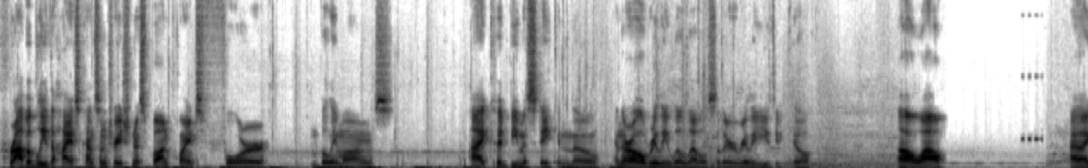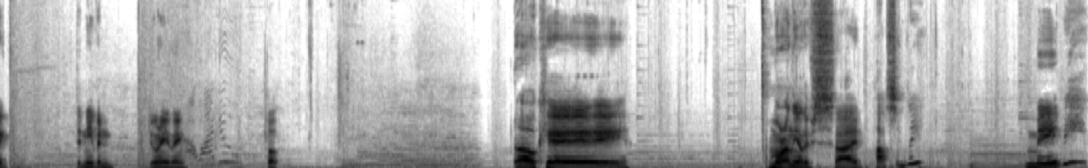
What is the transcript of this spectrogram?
probably the highest concentration of spawn points for Bullymongs. I could be mistaken though, and they're all really low level, so they're really easy to kill. Oh wow. I like didn't even do anything. Okay. More on the other side, possibly? Maybe?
